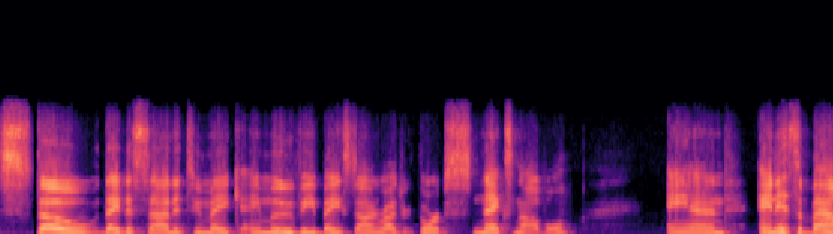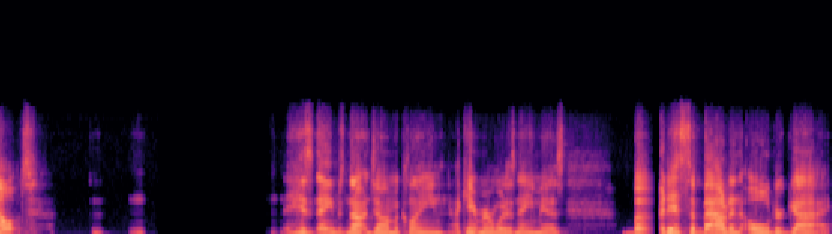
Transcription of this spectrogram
So they decided to make a movie based on Roger Thorpe's next novel, and and it's about his name's not John McClane. I can't remember what his name is, but it's about an older guy.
